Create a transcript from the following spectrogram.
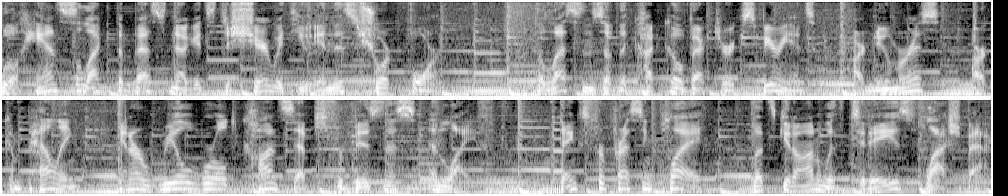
We'll hand select the best nuggets to share with you in this short form. The lessons of the Cutco Vector experience are numerous, are compelling, and are real world concepts for business and life. Thanks for pressing play. Let's get on with today's flashback.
